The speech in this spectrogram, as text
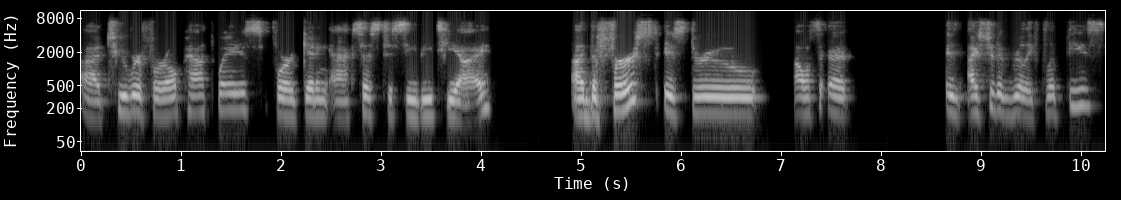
uh, two referral pathways for getting access to CBTI. Uh, the first is through, I'll, uh, is, I should have really flipped these.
